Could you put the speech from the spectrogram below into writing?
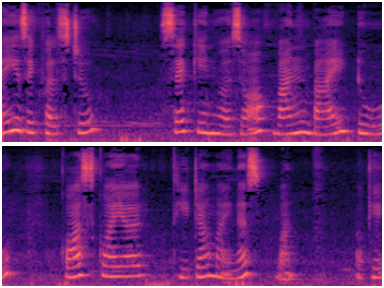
y is equals to sec inverse of 1 by 2 cos square theta minus 1 okay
